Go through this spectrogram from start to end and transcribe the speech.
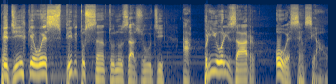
pedir que o Espírito Santo nos ajude priorizar o essencial.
